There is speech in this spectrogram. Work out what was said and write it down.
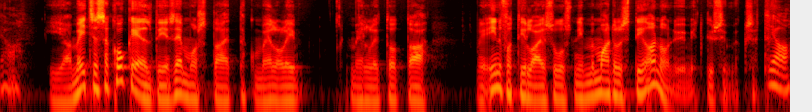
Joo. Ja me itse asiassa kokeiltiin semmoista, että kun meillä oli, meillä oli tota, infotilaisuus, niin me mahdollistettiin anonyymit kysymykset. Joo.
